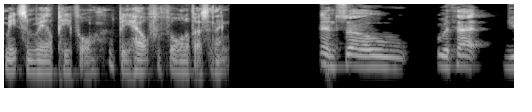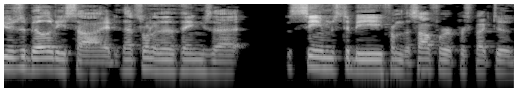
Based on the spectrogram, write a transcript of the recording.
meet some real people. It'd be helpful for all of us, I think. And so, with that usability side, that's one of the things that seems to be, from the software perspective,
